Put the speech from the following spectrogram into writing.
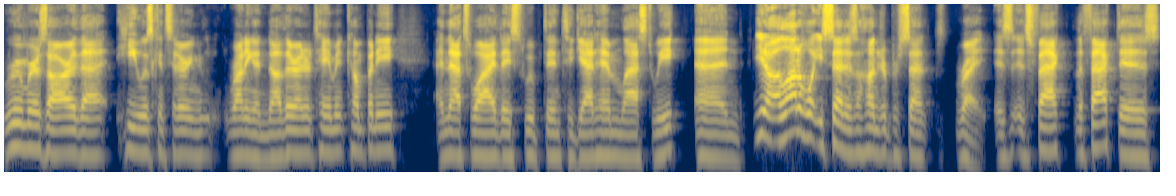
rumors are that he was considering running another entertainment company. And that's why they swooped in to get him last week. And, you know, a lot of what you said is 100% right. Is, it's fact, the fact is,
